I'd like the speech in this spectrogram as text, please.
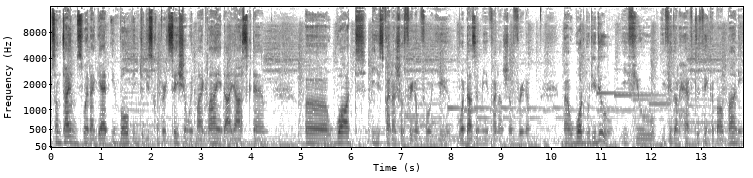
sometimes when I get involved into this conversation with my client, I ask them. Uh, what is financial freedom for you? What does it mean financial freedom? Uh, what would you do if you if you don't have to think about money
